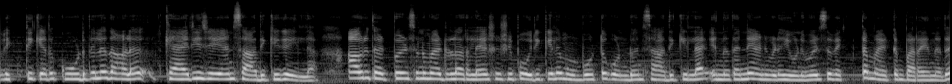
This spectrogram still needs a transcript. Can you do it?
വ്യക്തിക്ക് അത് കൂടുതൽ നാൾ ക്യാരി ചെയ്യാൻ സാധിക്കുകയില്ല. ആ ഒരു തേർഡ് പേഴ്സണുമായിട്ടുള്ള റിലേഷൻഷിപ്പ് ഒരിക്കലും മുമ്പോട്ട് കൊണ്ടുപോകാൻ സാധിക്കില്ല എന്ന് തന്നെയാണ് ഇവിടെ യൂണിവേഴ്സ് വ്യക്തമായിട്ടും പറയുന്നത്.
